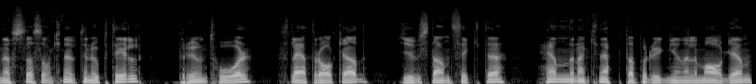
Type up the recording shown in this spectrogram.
mössa som knuten upp till, brunt hår, slätrakad, ljust ansikte, händerna knäppta på ryggen eller magen.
